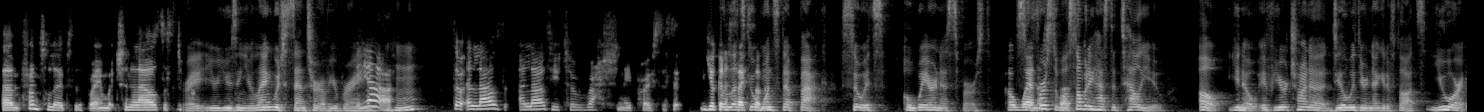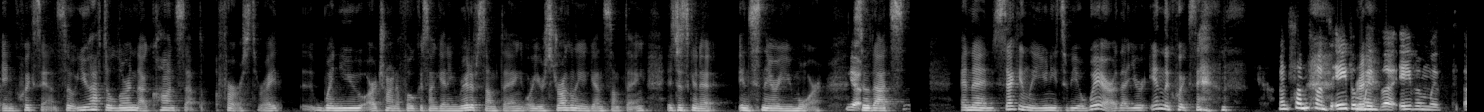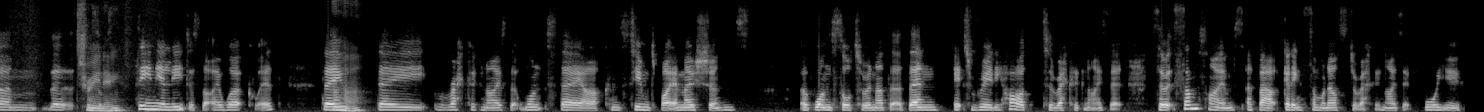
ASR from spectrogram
um, frontal lobes of the brain, which allows us to Right? You're using your language center of your brain. Yeah. Mhm. So it allows allows you to rationally process it. You're going to let's go something. one step back. So it's awareness first. Awareness so first of all, first. somebody has to tell you, oh, you know, if you're trying to deal with your negative thoughts, you are in quicksand. So you have to learn that concept first, right? When you are trying to focus on getting rid of something or you're struggling against something, it's just going to ensnare you more. Yeah. So that's and then secondly, you need to be aware that you're in the quicksand And sometimes even with the, even with um, the training. senior leaders that I work with, they Uh-huh. they recognize that once they are consumed by emotions of one sort or another, then it's really hard to recognize it. So it's sometimes about getting someone else to recognize it for you.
